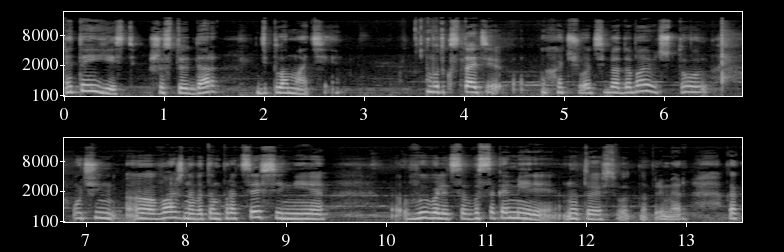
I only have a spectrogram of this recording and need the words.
Это и есть шестой дар дипломатии. Вот, кстати, хочу от себя добавить, что очень э, важно в этом процессе не вывалиться в высокомерие. Ну, то есть, вот, например, как,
